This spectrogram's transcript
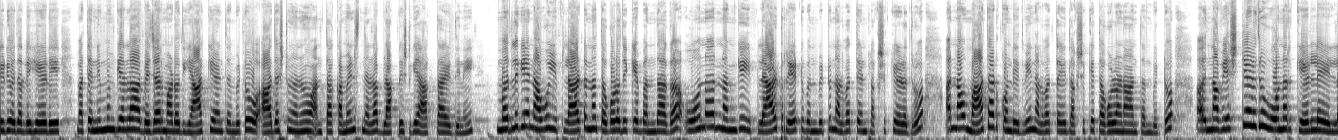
ವಿಡಿಯೋದಲ್ಲಿ ಹೇಳಿ, ಮತ್ತು ನಿಮಗೆಲ್ಲ ಬೇಜಾರು ಮಾಡೋದು ಯಾಕೆ ಅಂತಂದ್ಬಿಟ್ಟು ಆದಷ್ಟು ನಾನು ಅಂಥ ಕಮೆಂಟ್ಸ್ನೆಲ್ಲ ಬ್ಲಾಕ್ ಲಿಸ್ಟ್ಗೆ ಹಾಕ್ತಾ ಇದ್ದೀನಿ. ಮೊದಲಿಗೆ ನಾವು ಈ ಫ್ಲ್ಯಾಟನ್ನು ತಗೊಳ್ಳೋದಕ್ಕೆ ಬಂದಾಗ ಓನರ್ ನಮಗೆ ಈ ಫ್ಲ್ಯಾಟ್ ರೇಟ್ ಬಂದುಬಿಟ್ಟು ನಲವತ್ತೆಂಟು ಲಕ್ಷಕ್ಕೆ ಹೇಳಿದ್ರು. ಅದು ನಾವು ಮಾತಾಡ್ಕೊಂಡಿದ್ವಿ, ನಲ್ವತ್ತೈದು ಲಕ್ಷಕ್ಕೆ ತಗೊಳ್ಳೋಣ ಅಂತಂದ್ಬಿಟ್ಟು. ನಾವು ಎಷ್ಟು ಹೇಳಿದ್ರು ಓನರ್ ಕೇಳಲೇ ಇಲ್ಲ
